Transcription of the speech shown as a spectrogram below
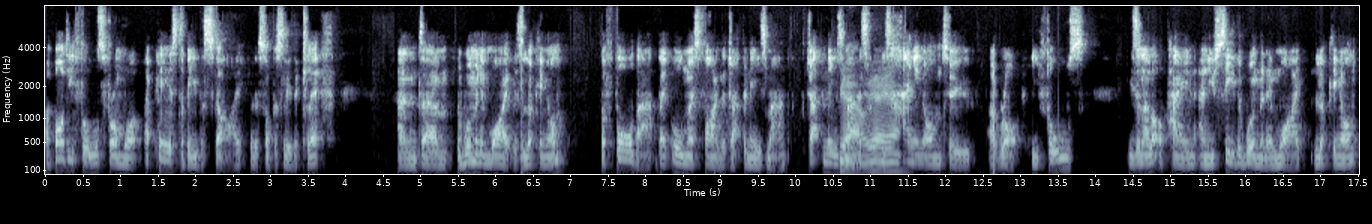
A body falls from what appears to be the sky, but it's obviously the cliff, and um, the woman in white is looking on. Before that, they almost find the Japanese man. Japanese man is, yeah, is yeah. hanging on to a rock. He falls. He's in a lot of pain, and you see the woman in white looking on.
